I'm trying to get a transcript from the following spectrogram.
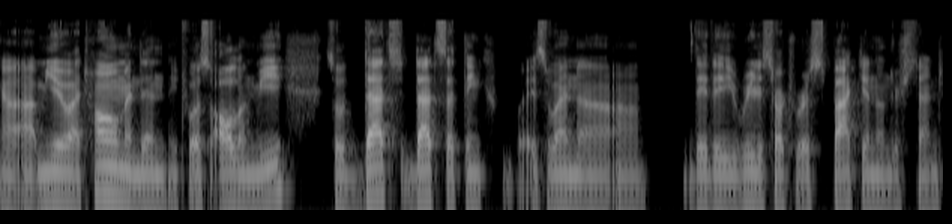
uh, uh, meal at home, and then it was all on me. So that's that's I think is when uh, uh, they they really start to respect and understand.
